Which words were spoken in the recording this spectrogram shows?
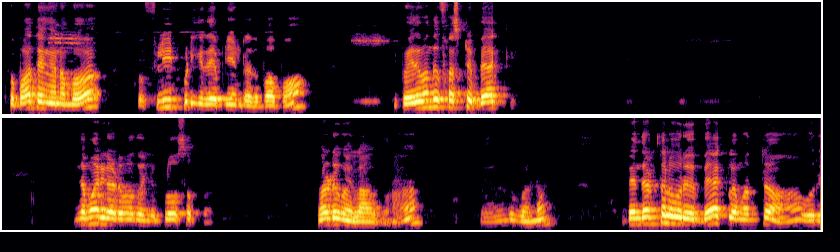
இப்போ பார்த்துங்க நம்ம இப்போ ஃப்ளீட் பிடிக்கிறது எப்படின்றத பார்ப்போம். இப்போ இது வந்து ஃபஸ்ட்டு பேக் இந்த மாதிரி காட்டும்போது கொஞ்சம் க்ளோஸ்அப் மறுபடியும் கொஞ்சம் லாங் போகணும் இது வந்து பண்ணும். இப்போ இந்த இடத்துல ஒரு பேக்கில் மட்டும் ஒரு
